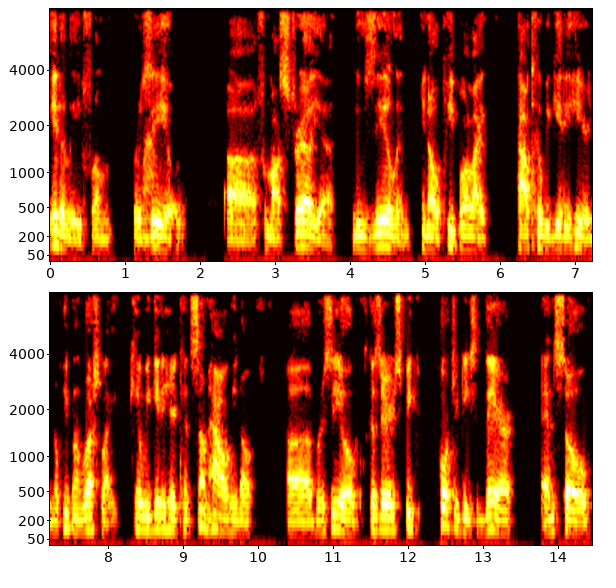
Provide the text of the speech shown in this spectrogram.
Italy, from Brazil, uh, from Australia, New Zealand, you know, people are like, how can we get it here? You know, people in Russia, like, can we get it here? Can somehow, you know, uh, Brazil, because they speak Portuguese there. And so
